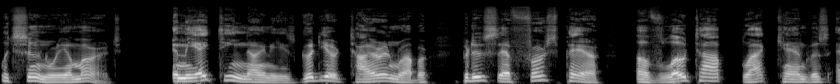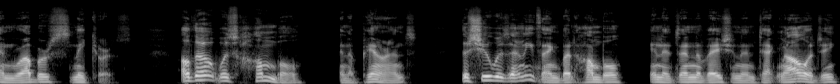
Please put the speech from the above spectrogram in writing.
would soon reemerge. In the 1890s, Goodyear Tire and Rubber produced their first pair of low top black canvas and rubber sneakers. Although it was humble, in appearance, the shoe was anything but humble in its innovation and technology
